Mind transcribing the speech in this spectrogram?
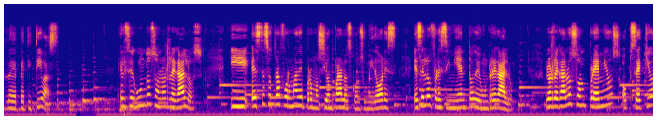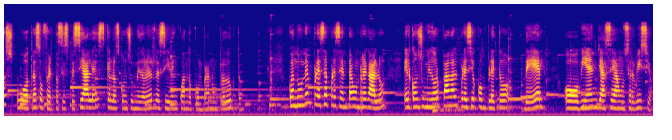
repetitivas. El segundo son los regalos. Y esta es otra forma de promoción para los consumidores. Es el ofrecimiento de un regalo. Los regalos son premios, obsequios u otras ofertas especiales que los consumidores reciben cuando compran un producto. Cuando una empresa presenta un regalo, el consumidor paga el precio completo de él, o bien ya sea un servicio.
